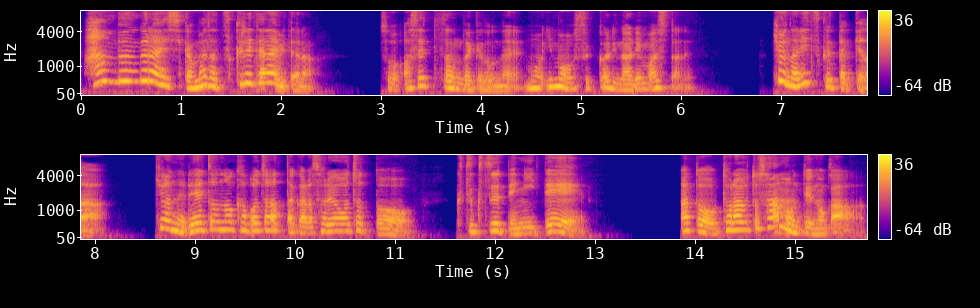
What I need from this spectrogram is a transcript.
半分ぐらいしかまだ作れてないみたいな。そう、焦ってたんだけどね、もう今はすっかり慣れましたね。今日何作ったっけな？今日ね、冷凍のかぼちゃあったから、それをちょっと、くつくつって煮て、あと、トラウトサーモンっていうのが、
